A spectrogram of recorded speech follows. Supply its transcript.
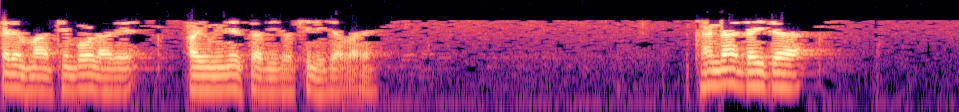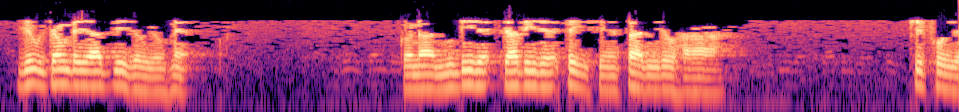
အဲ့ဒါမှထင်ပေါ်လာတဲ့အာယုန်တွေနဲ့စပ်ပြီးတော့ဖြစ်နေကြပါတယ် ခန္ဓာတိုက်တာရုပ်အကြောင်းတရားပြည့်စုံရုံနဲ့ခန္ဓာမြည်ပြီးတဲ့ကြားသိတဲ့စိတ်အစဉ်စသည်တို့ဟာဖြစ်ဖို့ရ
